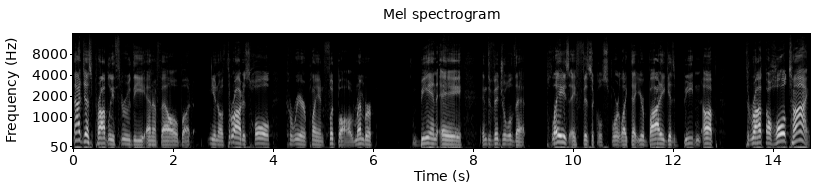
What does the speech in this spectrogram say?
not just probably through the NFL, but you know throughout his whole career playing football. Remember, being a individual that plays a physical sport like that, your body gets beaten up throughout the whole time.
